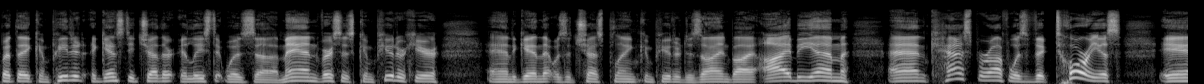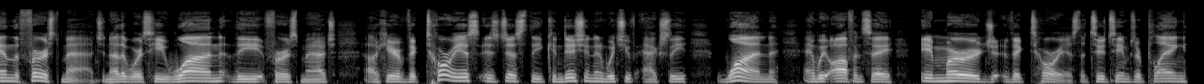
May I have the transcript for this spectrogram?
but they competed against each other. At least it was uh, man versus computer here. And again, that was a chess playing computer designed by IBM. And Kasparov was victorious in the first match. In other words, he won the first match. Uh, here, victorious is just the condition in which you've actually won. And we often say emerge victorious. The two teams are playing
